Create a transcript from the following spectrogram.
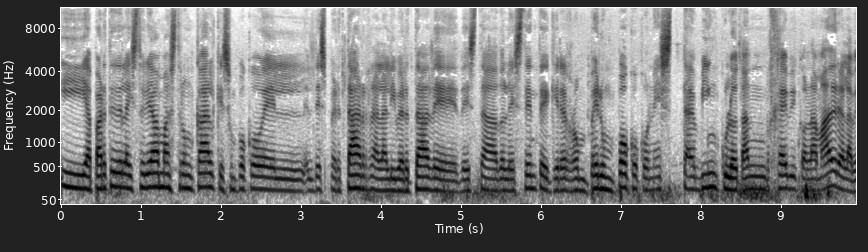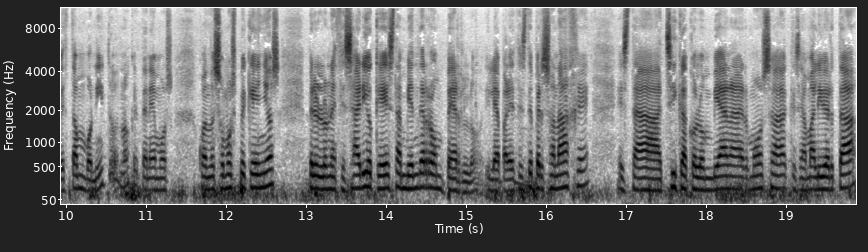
y aparte de la historia más troncal, que es un poco el, despertar a la libertad de, esta adolescente que quiere romper un poco con este vínculo tan heavy con la madre, a la vez tan bonito ¿no? que tenemos cuando somos pequeños, pero lo necesario que es también de romperlo. Y le aparece este personaje, esta chica colombiana hermosa que se llama Libertad,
